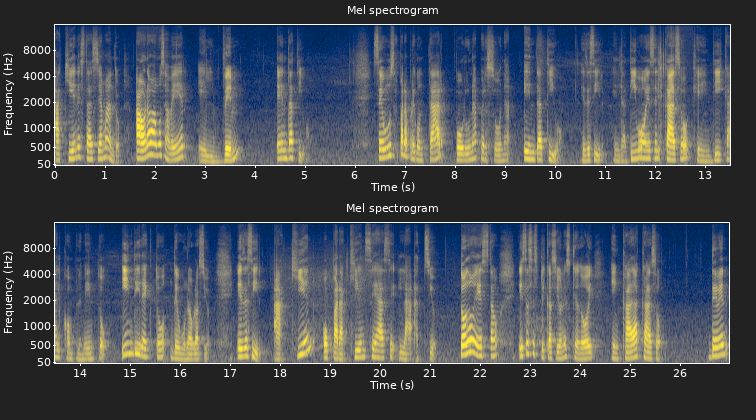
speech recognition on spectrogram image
¿A quién estás llamando? Ahora vamos a ver el vem en dativo. Se usa para preguntar por una persona en dativo. Es decir, el dativo es el caso que indica el complemento indirecto de una oración. Es decir, a quién o para quién se hace la acción. Todo esto, estas explicaciones que doy en cada caso, deben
